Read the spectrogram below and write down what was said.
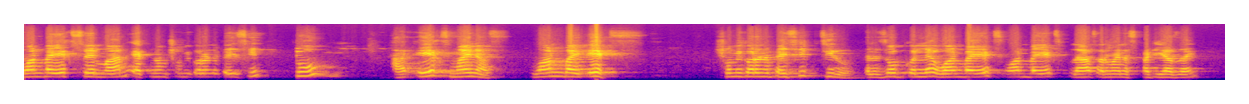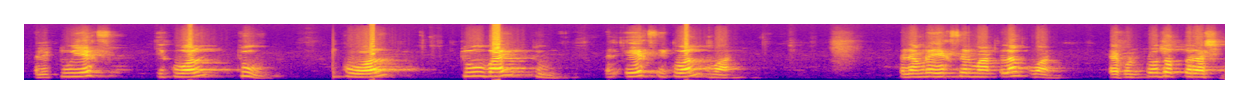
ওয়ান বাই এক্সের মান এক নং সমীকরণে পেয়েছি টু আর X minus one by X সমীকরণে পেয়েছি জিরো তাহলে যোগ করলে one by X one by X plus আর মাইনাস কাটিয়া যায়। তাহলে two X equal two equal two by two তাহলে এক্স ইকুয়াল ওয়ান তাহলে আমরা এক্সের মান পেলাম ওয়ান এখন প্রদত্ত রাশি।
